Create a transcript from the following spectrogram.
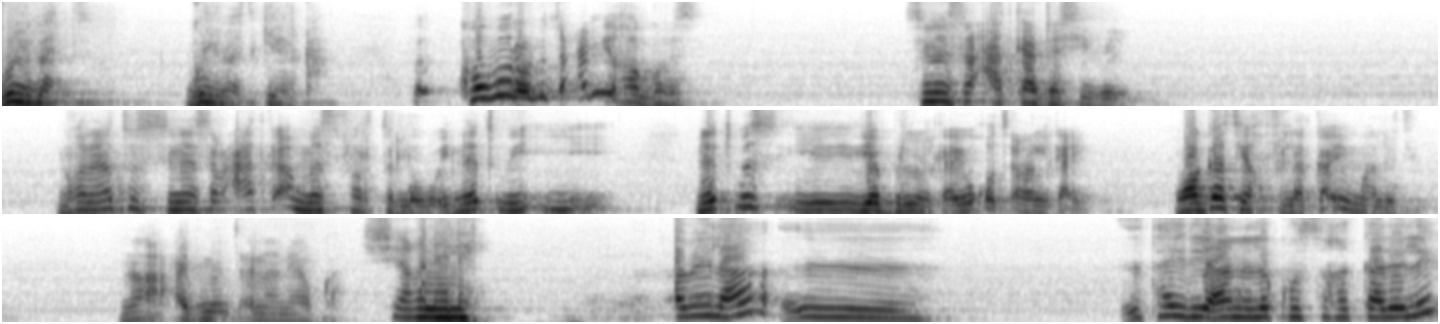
ጉልበት ጉልበት ጌርካ ከበሮ ብጣዕሚ ኢኻ ጎበዝ ስነ ስርዓትካ ደስ ይብል ምክንያቱ ስነ ስርዓት ከዓ መስፈርት ኣለዎ እዩ ነጥብስ የብለልካ እዩ ይቆፅረልካ እዩ ዋጋስ የኽፍለካ እዩ ማለት እዩ ና ዕድመን ጥዕናን ያብካ ሸቕኒለይ ኣቤላ እንታይ ዲ ኣነ ለክወስኸካ ደለይ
